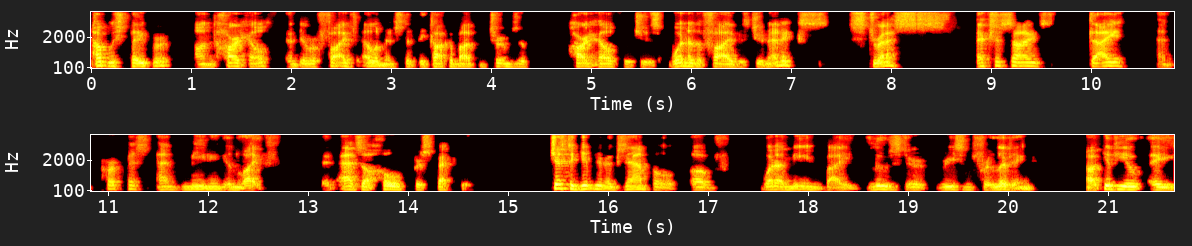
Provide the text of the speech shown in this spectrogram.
published paper on heart health. And there were five elements that they talk about in terms of heart health, which is one of the five is genetics, stress, exercise, diet, and purpose and meaning in life. It adds a whole perspective. Just to give you an example of what I mean by lose their reason for living, I'll give you a,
